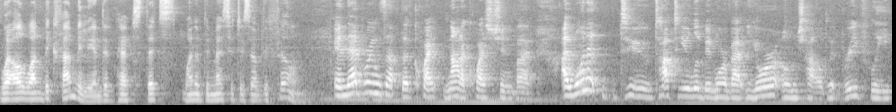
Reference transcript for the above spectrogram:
we're all one big family, and then perhaps that's one of the messages of the film. And that brings up the que- not a question, but I wanted to talk to you a little bit more about your own childhood briefly.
